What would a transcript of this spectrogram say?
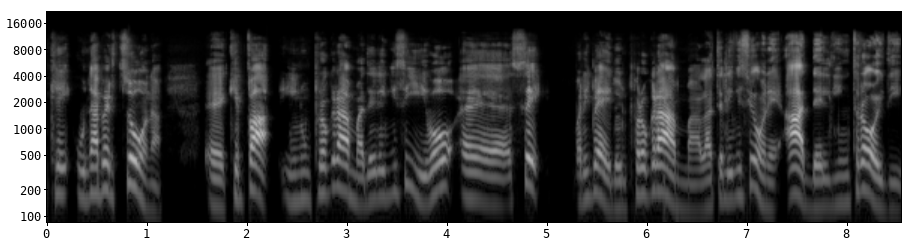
che una persona eh, che va in un programma televisivo, eh, se, ripeto, il programma, la televisione ha degli introiti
